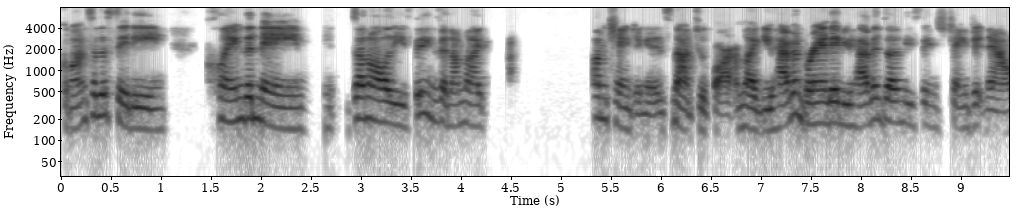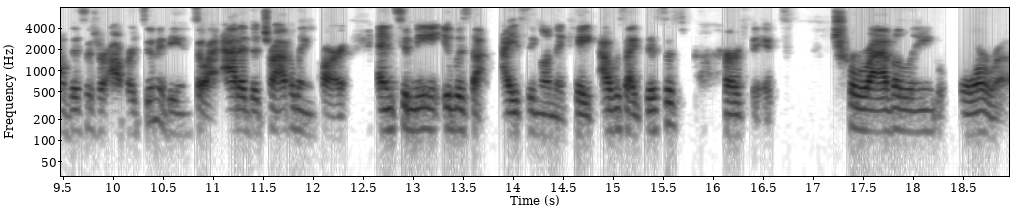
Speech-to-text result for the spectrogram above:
gone to the city, claimed the name, done all of these things. And I'm like, I'm changing it. It's not too far. I'm like, you haven't branded, you haven't done these things, change it now. This is your opportunity. And so I added the traveling part. And to me, it was the icing on the cake. I was like, this is perfect. Traveling aura.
